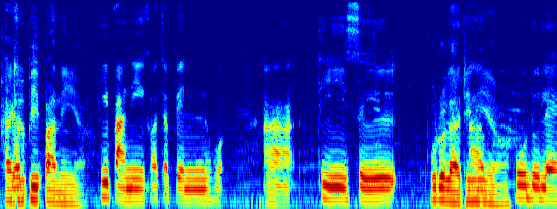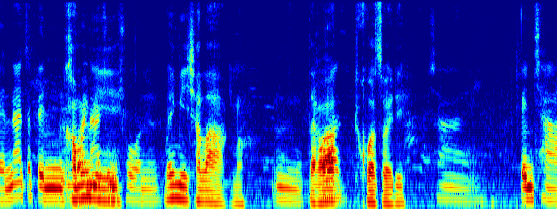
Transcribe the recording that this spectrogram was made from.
ใครคือพี่ปานีอะพี่ปราณีก็จะเป็นหัวอ่าที่ซื้อผู้ดูแลที่นี่เหรอ อ่าผู้ดูแลน่าจะเป็นเขาไม่หัวหน้มี ชุมชนไม่มีฉลากเนาะอืมแต่ว่าขวดสวยดี ใช่ เป็นชา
